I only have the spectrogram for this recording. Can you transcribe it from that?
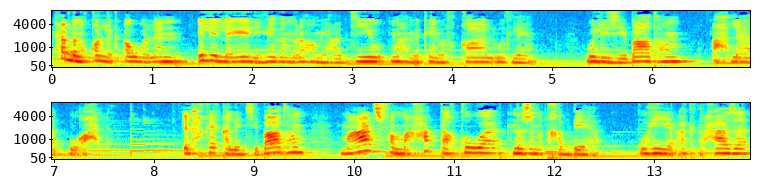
نحب نقولك أولا اللي الليالي هذا راهم يعديو مهما كانوا ثقال وظلام واللي يجي بعدهم أحلى وأحلى. الحقيقة اللي تجي بعدهم ما عادش فما حتى قوة تنجم تخبيها وهي أكثر حاجة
